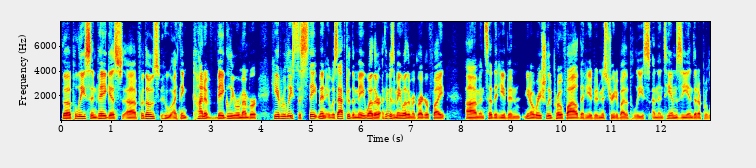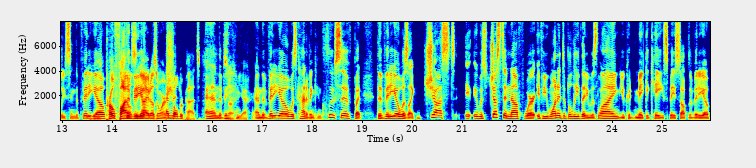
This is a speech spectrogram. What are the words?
the police in Vegas, uh, for those who I think kind of vaguely remember, he had released a statement. It was after the Mayweather, I think it was the Mayweather McGregor fight, um, and said that he had been, you know, racially profiled, that he had been mistreated by the police, and then TMZ ended up releasing the video. Profiles the, video- guy who doesn't wear and the- shoulder pads. and the video, yeah, and the video was kind of inconclusive, but the video was like just it, it was just enough where if you wanted to believe that he was lying, you could make a case based off the video.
